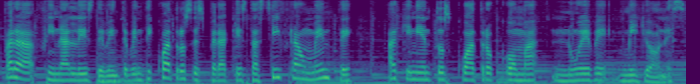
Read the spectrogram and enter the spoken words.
para finales de 2024 se espera que esta cifra aumente a 504,9 millones.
